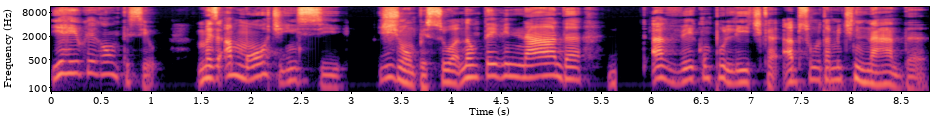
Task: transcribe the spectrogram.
E aí o que aconteceu? Mas a morte em si de João Pessoa não teve nada a ver com política, absolutamente nada.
